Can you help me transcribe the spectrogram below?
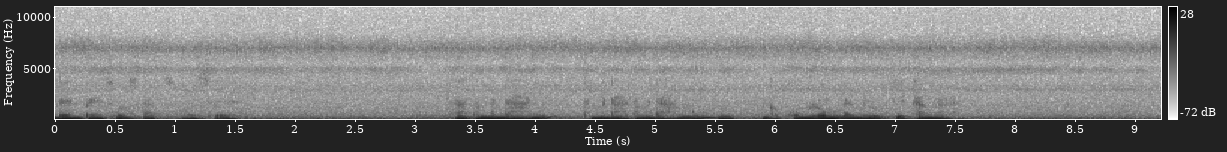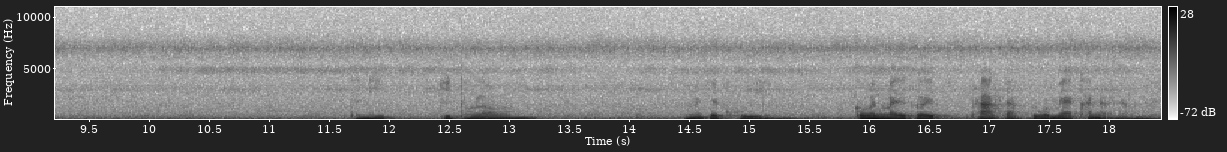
เดินไปโซซัดโซเซถ้าธรรมดานี่ ธรรมดาธรรมดามันก็คงล่มไปไม่รู้กี่ครั้งแล้วแต่นี้จิตของเราไม่ใช่คุย ก็มันไม่เคยพลากจากตัวแม้ขณะหนึ่งเลย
